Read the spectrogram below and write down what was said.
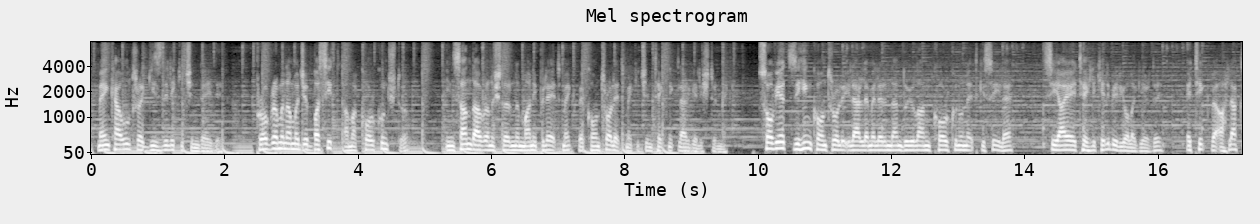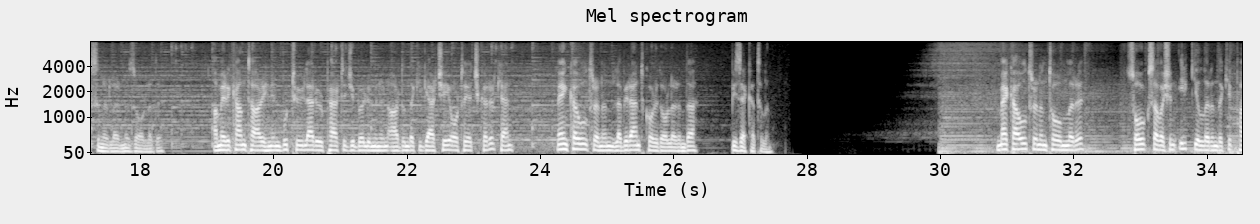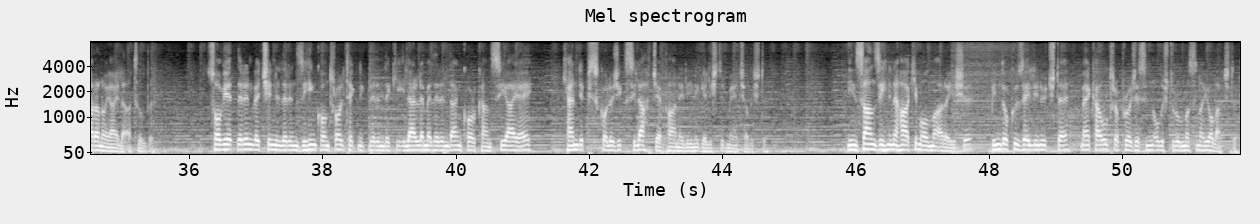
Menka Ultra gizlilik içindeydi. Programın amacı basit ama korkunçtu. İnsan davranışlarını manipüle etmek ve kontrol etmek için teknikler geliştirmek. Sovyet zihin kontrolü ilerlemelerinden duyulan korkunun etkisiyle CIA tehlikeli bir yola girdi, etik ve ahlak sınırlarını zorladı. Amerikan tarihinin bu tüyler ürpertici bölümünün ardındaki gerçeği ortaya çıkarırken, Menka Ultra'nın labirent koridorlarında bize katılın. Mecha Ultra'nın tohumları, Soğuk Savaş'ın ilk yıllarındaki paranoyayla atıldı. Sovyetlerin ve Çinlilerin zihin kontrol tekniklerindeki ilerlemelerinden korkan CIA, kendi psikolojik silah cephaneliğini geliştirmeye çalıştı. İnsan zihnine hakim olma arayışı, 1953'te Mecha Ultra projesinin oluşturulmasına yol açtı.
